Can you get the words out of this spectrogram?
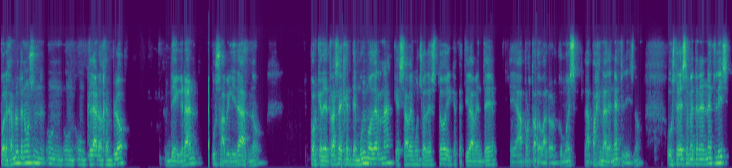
por ejemplo, tenemos un claro ejemplo de gran usabilidad, ¿no? Porque detrás hay gente muy moderna que sabe mucho de esto y que efectivamente eh, ha aportado valor, como es la página de Netflix, ¿no? Ustedes se meten en Netflix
